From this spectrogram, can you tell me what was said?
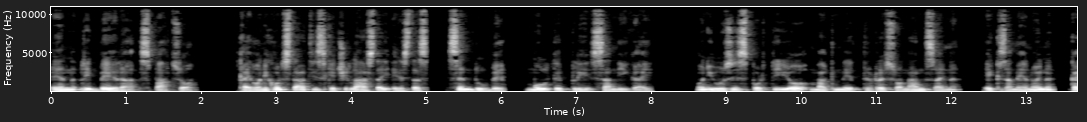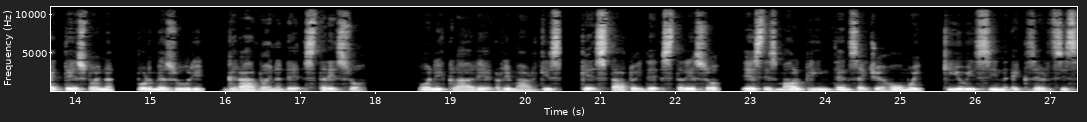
en libera spazio, cae oni constatis che ci lastai estas sendube multe pli sanigai. Oni usis por tio magnet resonanzain examenoin cae testoin por mesuri gradoin de stresso. Oni clare rimarcis che statoi de stresso estis mal pli intensai ce homoi kiui sin exercis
